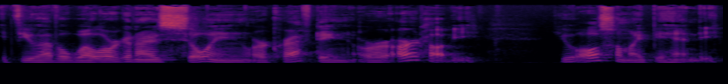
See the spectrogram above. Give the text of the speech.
If you have a well organized sewing or crafting or art hobby, you also might be handy.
